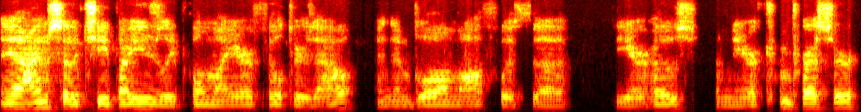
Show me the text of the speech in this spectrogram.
Yeah, I'm so cheap. I usually pull my air filters out and then blow them off with uh, the air hose from the air compressor,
